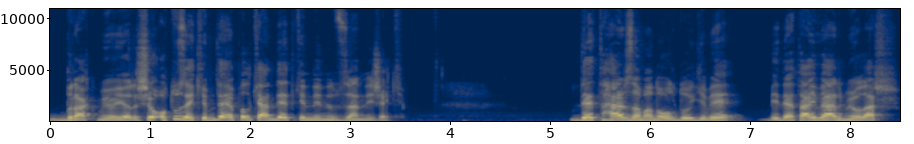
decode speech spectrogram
bırakmıyor yarışı. 30 Ekim'de Apple kendi etkinliğini düzenleyecek. Det her zaman olduğu gibi bir detay vermiyorlar.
